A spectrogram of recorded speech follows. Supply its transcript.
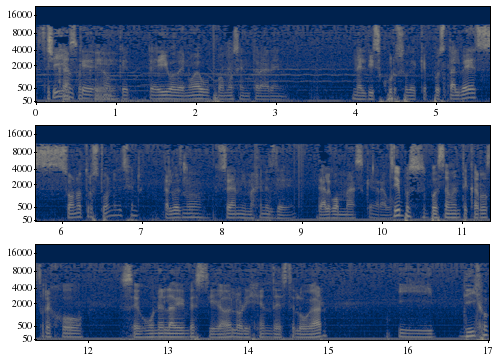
este Sí, caso aunque, que aunque te digo de nuevo, podemos entrar en, en el discurso de que pues tal vez son otros túneles, Henry. tal vez no sean imágenes de, de algo más que grabó. Sí, pues supuestamente Carlos Trejo, según él había investigado el origen de este lugar y dijo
